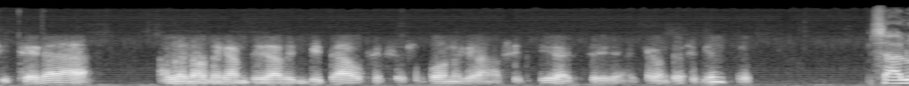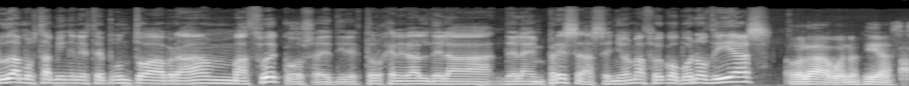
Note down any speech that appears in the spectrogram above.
chisteras a la enorme cantidad de invitados que se supone que van a asistir a este, a este acontecimiento. Saludamos también en este punto a Abraham Mazuecos, eh, director general de la, de la empresa. Señor Mazuecos, buenos días. Hola, buenos días.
